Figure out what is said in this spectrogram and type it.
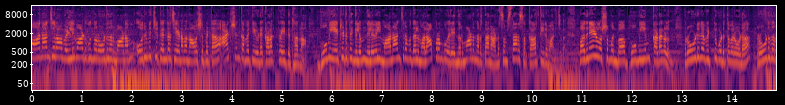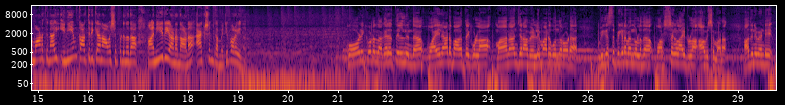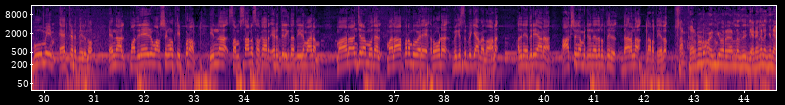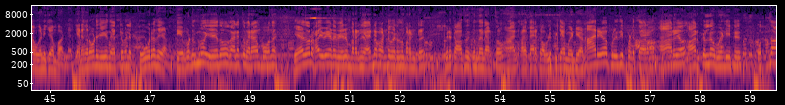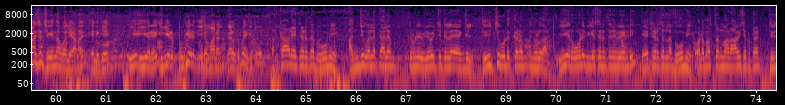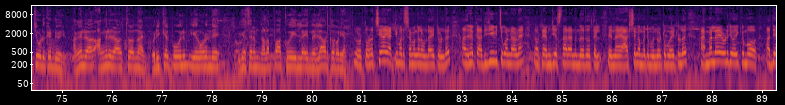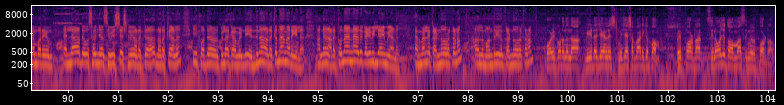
Mananchira Vellimadukunnu road നിർമ്മാണം ഒരുമിച്ച് tender ചെയ്യണമെന്നാവശ്യപ്പെട്ട് ആക്ഷൻ കമ്മിറ്റിയുടെ കളക്ടറേറ്റ് ധർണ. ഭൂമി ഏറ്റെടുത്തെങ്കിലും നിലവിൽ മാനാഞ്ചിറ മുതൽ മലാപ്പുറമ്പ് വരെ നിർമ്മാണം നടത്താനാണ് സംസ്ഥാന സർക്കാർ തീരുമാനിച്ചത്. പതിനേഴ് വർഷം മുൻപ് ഭൂമിയും കടകളും റോഡിന് വിട്ടുകൊടുത്തവരോട് റോഡ് നിർമ്മാണത്തിനായി ഇനിയും കാത്തിരിക്കാൻ ആവശ്യപ്പെടുന്നത് അനീതിയാണെന്നാണ് ആക്ഷൻ കമ്മിറ്റി പറയുന്നത്. കോഴിക്കോട് നഗരത്തിൽ നിന്ന് വയനാട് ഭാഗത്തേക്കുള്ള മാനാഞ്ചിറ വെള്ളിമാട് കുന്ന് റോഡ് വികസിപ്പിക്കണമെന്നുള്ളത് വർഷങ്ങളായിട്ടുള്ള ആവശ്യമാണ്. അതിനുവേണ്ടി ഭൂമിയും ഏറ്റെടുത്തിരുന്നു. എന്നാൽ പതിനേഴ് വർഷങ്ങൾക്ക് ഇപ്പുറം ഇന്ന് സംസ്ഥാന സർക്കാർ എടുത്തിരിക്കുന്ന തീരുമാനം മാനാഞ്ചിറ മുതൽ മലാപ്പുറമ്പ് വരെ റോഡ് വികസിപ്പിക്കാമെന്നാണ്. അതിനെതിരെയാണ് ആക്ഷൻ കമ്മിറ്റിയുടെ നേതൃത്വത്തിൽ ധർണ നടത്തിയത്. സർക്കാരിനോടും എനിക്ക് പറയാനുള്ളത് ജനങ്ങളെങ്ങനെ അവഗണിക്കാൻ പാടില്ല. ജനങ്ങളോട് ചെയ്യുന്ന ഏറ്റവും വലിയ ക്രൂരതയാണ്. എവിടുന്നോ ഏതോ കാലത്ത് വരാൻ പോകുന്ന ഏതൊരു ഒരു ഹൈവേയുടെ പേരും പറഞ്ഞ് അതിന്റെ ഫണ്ട് വരുമെന്ന് പറഞ്ഞിട്ട് ഇവർ കാത്തു നിൽക്കുന്നതിന്റെ അർത്ഥം ആൾക്കാരെ കബളിപ്പിക്കാൻ വേണ്ടിയാണ്. ആരെയോ പ്രീതിപ്പെടുത്താനോ ആരെയോ ആർക്കെല്ലോ വേണ്ടിയിട്ട് ഒത്താശ ചെയ്യുന്ന പോലെയാണ് എനിക്ക് ഈ ഈ ഒരു ഈ ഒരു പുതിയൊരു തീരുമാനം കേൾക്കുമ്പോൾ എനിക്ക് തോന്നുന്നു സർക്കാർ ഏറ്റെടുത്ത ഭൂമി അഞ്ചു കൊല്ലക്കാലത്തിനുള്ളിൽ ഉപയോഗിച്ചിട്ടില്ല എങ്കിൽ തിരിച്ചു കൊടുക്കണം എന്നുള്ളതാണ്. ഈ റോഡ് വികസനത്തിന് വേണ്ടി ഏറ്റെടുത്തുള്ള ഭൂമി ഉടമസ്ഥന്മാർ ആവശ്യപ്പെട്ടാൽ തിരിച്ചു കൊടുക്കേണ്ടി വരും. അങ്ങനെ അങ്ങനെ ഒരു അവസ്ഥ വന്നാൽ ഒരിക്കൽ പോലും ഈ റോഡിന്റെ വികസനം നടപ്പാക്കുകയില്ല എന്ന് എല്ലാവർക്കും അറിയാം. തുടർച്ചയായ അട്ടിമറി ശ്രമങ്ങൾ ഉണ്ടായിട്ടുണ്ട്. അതിനൊക്കെ അതിജീവിച്ചുകൊണ്ടാണ് ഡോക്ടർ എം ജി എസ് നാരായണന്റെ നേതൃത്വത്തിൽ പിന്നെ ആക്ഷൻ കമ്മിറ്റി മുന്നോട്ട് പോയിട്ടുള്ളത്. എം എൽ എയോട് ചോദിക്കുമ്പോൾ അദ്ദേഹം പറയും എല്ലാ ദിവസവും ഞാൻ സിവിൽ സ്റ്റേഷനിൽ നടക്കുക നടക്കുകയാണ് ഈ പദ്ധതി നടപ്പിലാക്കാൻ വേണ്ടി എന്തിനാണ് നടക്കുന്നതെന്ന് അറിയില്ല. അങ്ങനെ നടക്കുന്ന തന്നെ ഒരു കഴിവില്ലായ്മയാണ്. എം എൽ എ കണ്ണു തുറക്കണം. അതുപോലെ മന്ത്രി കണ്ണു തുറക്കണം. കോഴിക്കോട് നിന്ന് video journalist Mijesh അമ്പാടിക്കൊപ്പം reporter Sinoj Thomas in reporter.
